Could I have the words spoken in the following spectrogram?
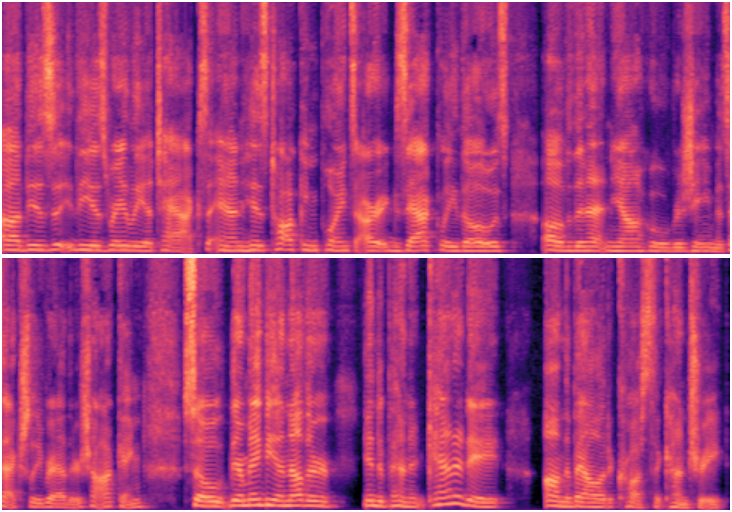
uh, the, the Israeli attacks, and his talking points are exactly those of the Netanyahu regime. It's actually rather shocking. So there may be another independent candidate on the ballot across the country,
